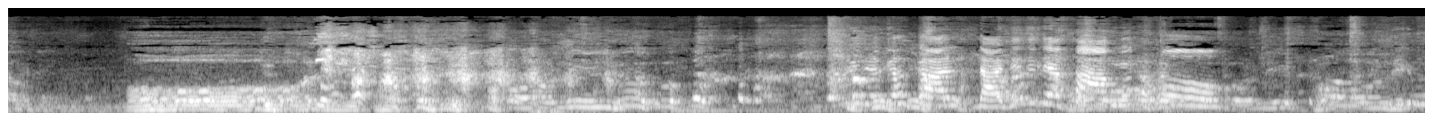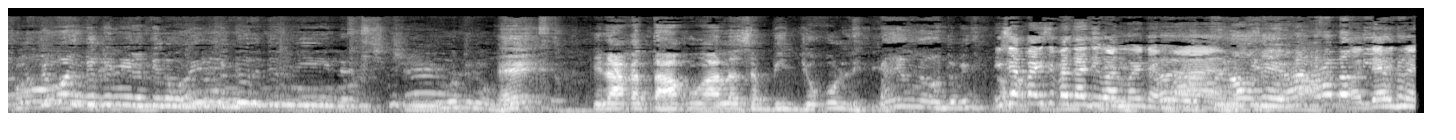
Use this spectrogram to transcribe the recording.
Go. Holy, holy, holy. Daddy, tinatakot ko. holy, Di ba hindi nila tinuloy? Eh, kinakanta ko nga lang sa video dumi. Isa pa, isa pa, Daddy. One more time. One. Okay, how about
